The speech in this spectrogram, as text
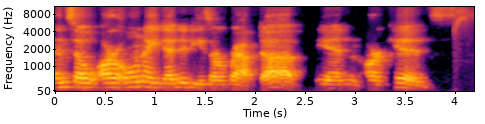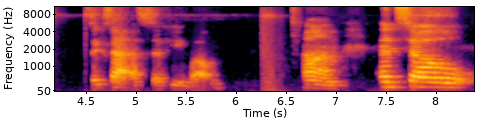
And so our own identities are wrapped up in our kids' success, if you will. Um, and so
